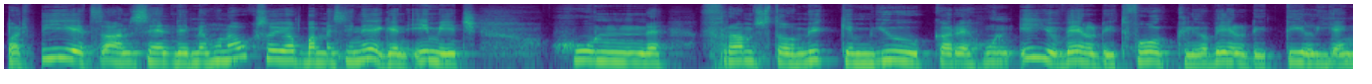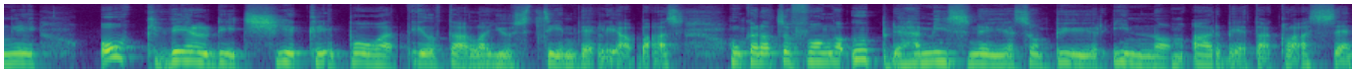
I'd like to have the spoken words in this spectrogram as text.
partiets anseende men hon har också jobbat med sin egen image hon framstår mycket mjukare. Hon är ju väldigt folklig och väldigt tillgänglig och väldigt skicklig på att tilltala just sin väljarbas. Hon kan alltså fånga upp det här missnöjet som pyr inom arbetarklassen.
